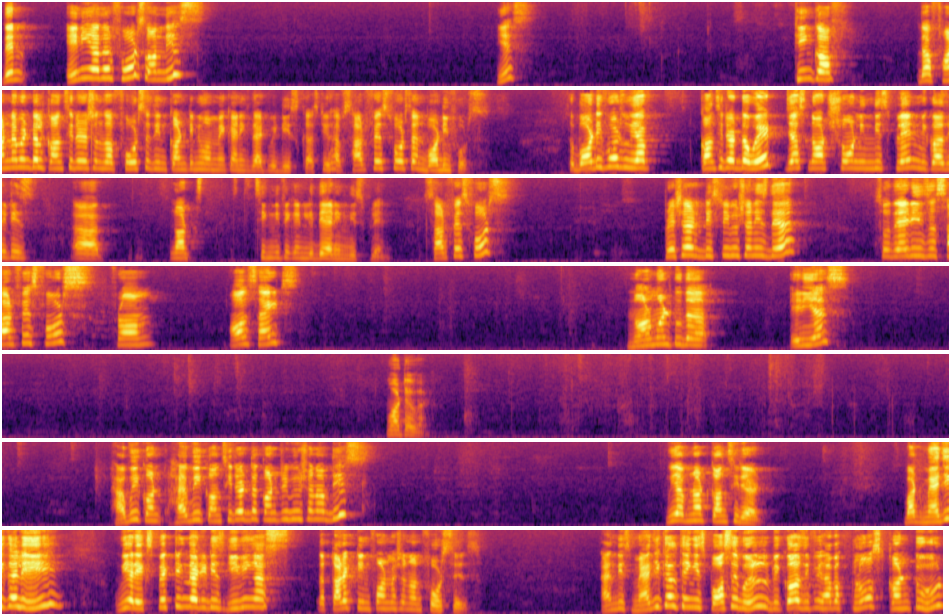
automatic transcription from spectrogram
Then any other force on this yes think of the fundamental considerations of forces in continuum mechanics that we discussed you have surface force and body force. So body force we have considered the weight just not shown in this plane because it is uh, not significantly there in this plane. Surface force pressure distribution is there. So there is a surface force from all sides normal to the areas whatever. Have we have we considered the contribution of this? We have not considered, but magically we are expecting that it is giving us the correct information on forces. And this magical thing is possible because if you have a closed contour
